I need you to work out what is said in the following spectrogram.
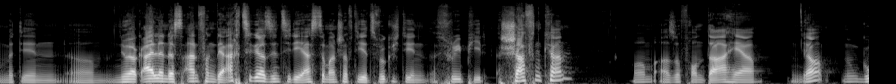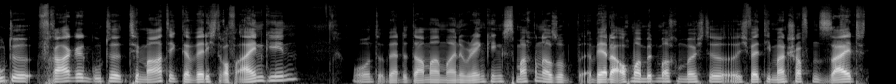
mit den ähm, New York Islanders Anfang der 80er sind sie die erste Mannschaft, die jetzt wirklich den Threepeat schaffen kann. Um, ähm, also von daher, ja, eine gute Frage, gute Thematik, da werde ich drauf eingehen und werde da mal meine Rankings machen. Also wer da auch mal mitmachen möchte, ich werde die Mannschaften seit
